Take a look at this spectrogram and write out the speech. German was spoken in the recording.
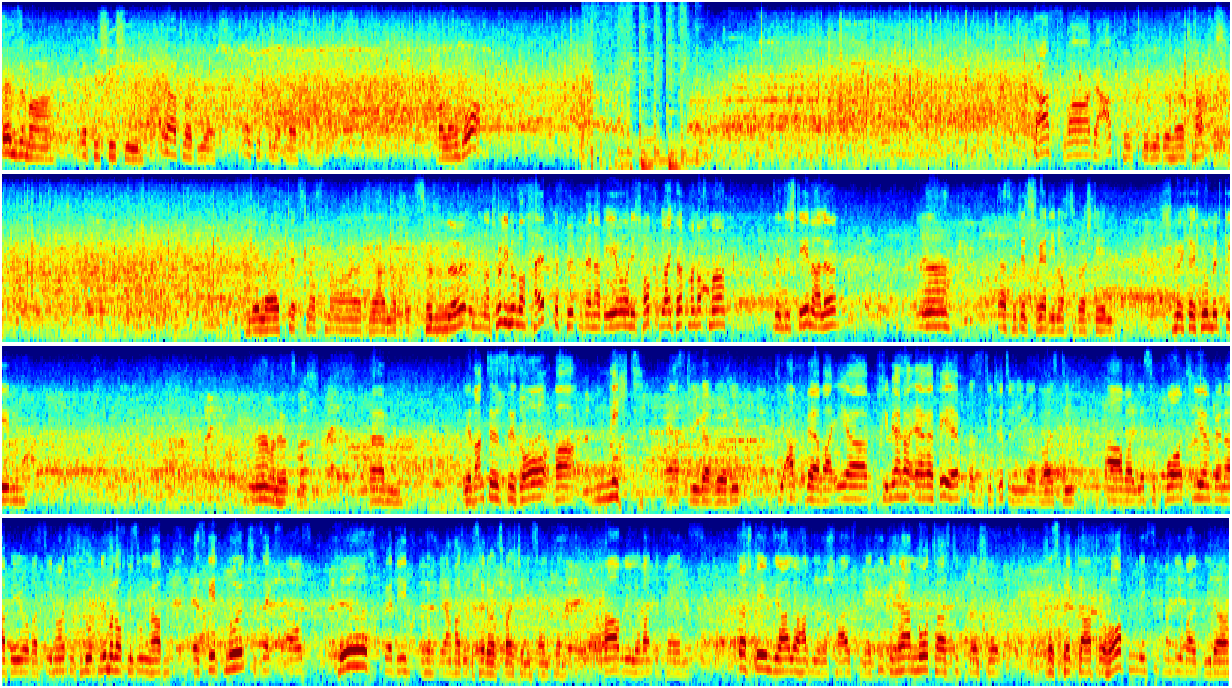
Benzema, der Pichichi, er applaudiert. Er kriegt den Applaus zurück. Ballon d'Or. Das war der Abpfiff, den ihr gehört habt. Hier läuft jetzt nochmal Real Madrids Hymne. Natürlich nur noch halb gefüllten Bernabeu und ich hoffe, gleich hört man nochmal, denn sie stehen alle. Ja, das wird jetzt schwer, die noch zu überstehen. Ich möchte euch nur mitgeben. Ja, man hört es nicht. Ähm, Levantes Saison war nicht erstligawürdig. Die Abwehr war eher Primera RFEF, das ist die dritte Liga, so heißt die. Aber ihr Support hier im Bernabeu, was die 90 Minuten immer noch gesungen haben, es geht 0 zu 6 aus. Hoch verdient Real Madrid, das hätte heute zweistellig sein können. Aber die Levante-Fans, da stehen sie alle, haben ihre Schals direkt. Die Granotas, die Frische. Respekt dafür. Hoffentlich sieht man die bald wieder.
